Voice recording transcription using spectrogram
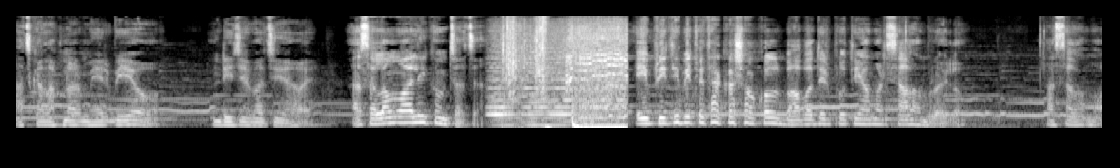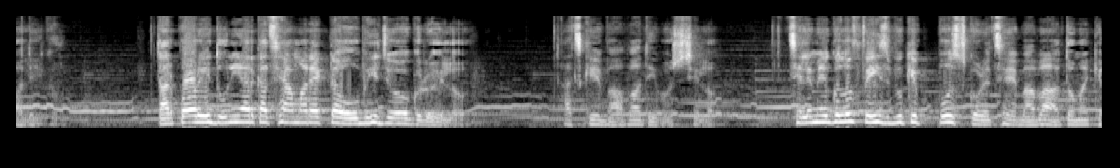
আজকাল আপনার মেয়ের বিয়েও ডিজে বাজিয়ে হয়। আসসালামু আলাইকুম, চাচা। এই পৃথিবীতে থাকা সকল বাবাদের প্রতি আমার সালাম রইল। আসসালামু আলাইকুম। তারপর এই দুনিয়ার কাছে আমার একটা অভিযোগ রইল। আজকে বাবা দিবস ছিল। ছেলে মেয়েগুলো ফেসবুকে পোস্ট করেছে, বাবা, তোমাকে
